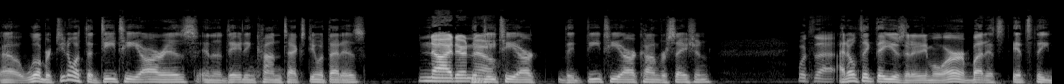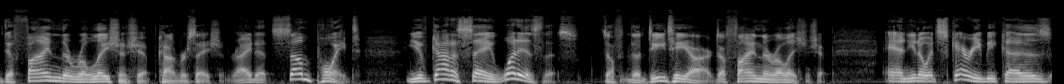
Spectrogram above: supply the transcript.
Uh, Wilbert, do you know what the DTR is in a dating context? Do you know what that is? No, I don't the know. DTR, the DTR conversation. What's that? I don't think they use it anymore, but it's it's the define the relationship conversation, right? At some point, you've got to say what is this? The DTR, define the relationship. And you know, it's scary because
